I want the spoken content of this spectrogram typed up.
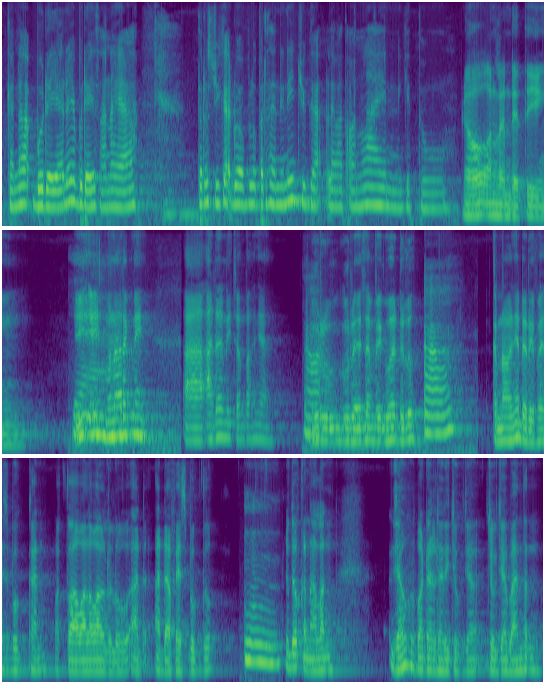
Karena budayanya ya budaya sana ya. Terus juga 20% ini juga lewat online gitu. oh online dating. Ya. Ih, ih, menarik nih. Ah, ada nih contohnya. Guru guru SMP gua dulu. Ah, Kenalnya dari Facebook kan. Waktu awal-awal dulu ada ada Facebook tuh. Itu kenalan jauh padahal dari Jogja Jogja Banten.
